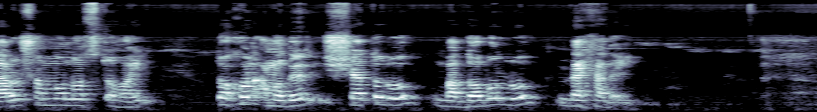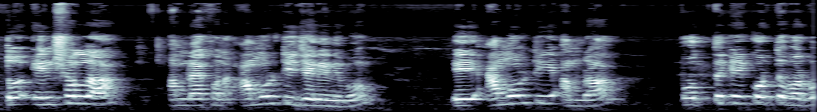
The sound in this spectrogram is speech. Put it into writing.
ভারসাম্য নষ্ট হয়, তখন আমাদের শ্বেত রোগ বা দবল রোগ দেখা দেয়। তো ইনশাল্লাহ আমরা এখন আমলটি জেনে নিব। এই আমলটি আমরা প্রত্যেকেই করতে পারব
